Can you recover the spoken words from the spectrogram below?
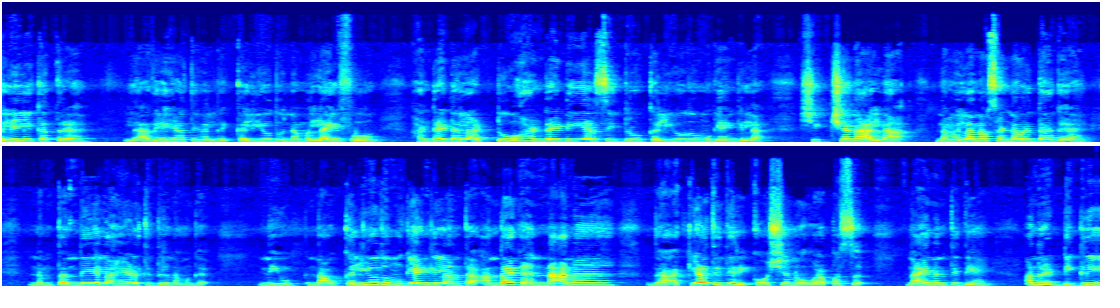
ಕಲೀಲಿಕ್ಕತ್ರ ಅದೇ ಹೇಳ್ತೀವಲ್ರಿ, ಕಲಿಯೋದು ನಮ್ಮ ಲೈಫು ಹಂಡ್ರೆಡ್ ಅಲ್ಲ ಟೂ ಹಂಡ್ರೆಡ್ ಇಯರ್ಸ್ ಇದ್ದರೂ ಕಲಿಯೋದು ಮುಗಿಯಂಗಿಲ್ಲ. ಶಿಕ್ಷಣ ಅಲ್ಲ, ನಾವೆಲ್ಲ ನಾವು ಸಣ್ಣವರಿದ್ದಾಗ ನಮ್ಮ ತಂದೆ ಎಲ್ಲ ಹೇಳ್ತಿದ್ರು ನಮಗೆ, ನೀವು, ನಾವು ಕಲಿಯೋದು ಮುಗಿಯಂಗಿಲ್ಲ ಅಂತ. ಅಂದಾಗ ನಾನು ಕೇಳ್ತಿದ್ದೆ ರೀ ಕ್ವಶನು ವಾಪಸ್. ನಾ ಏನಂತಿದ್ದೆ ಅಂದರೆ ಡಿಗ್ರಿ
